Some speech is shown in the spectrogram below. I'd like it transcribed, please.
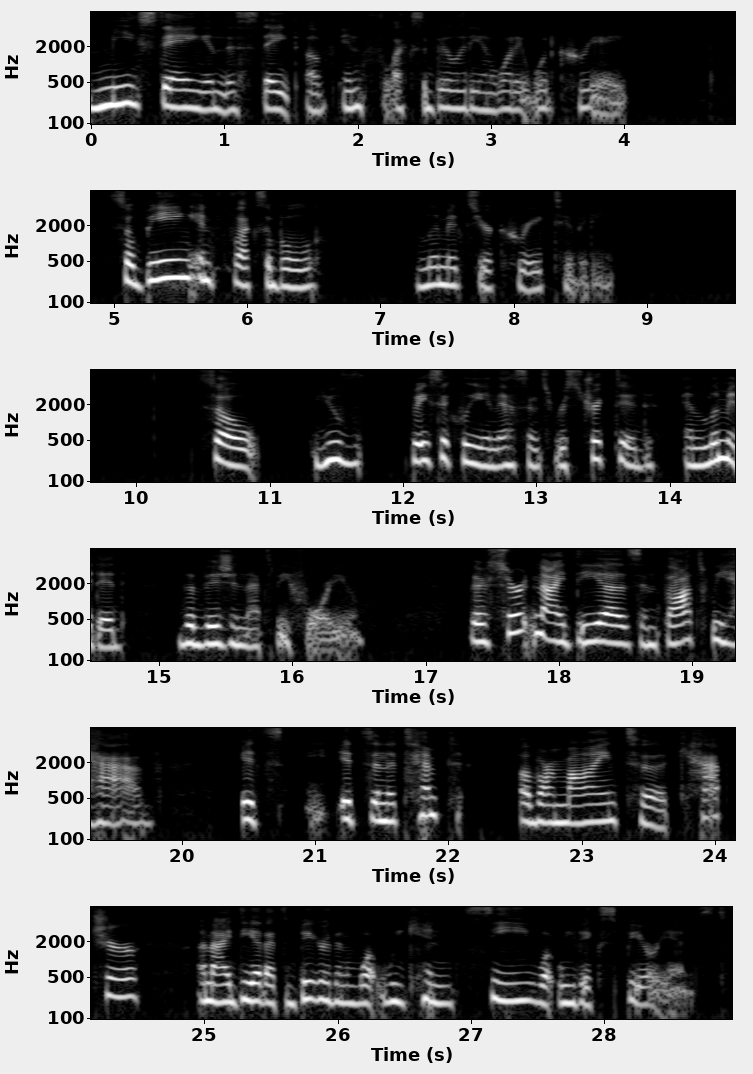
me staying in this state of inflexibility and what it would create. So, being inflexible limits your creativity. So, you've basically, in essence, restricted and limited the vision that's before you. There are certain ideas and thoughts we have. It's it's an attempt of our mind to capture an idea that's bigger than what we can see, what we've experienced.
